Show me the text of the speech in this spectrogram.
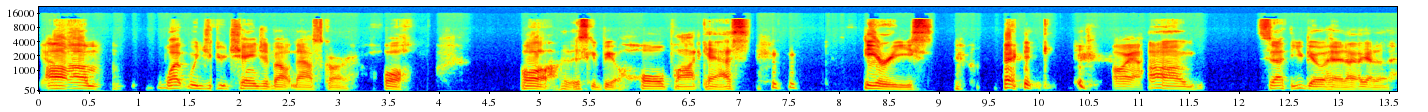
yeah. Um, what would you change about NASCAR? Oh, oh, this could be a whole podcast series. oh yeah. Um, Seth, you go ahead. I gotta,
